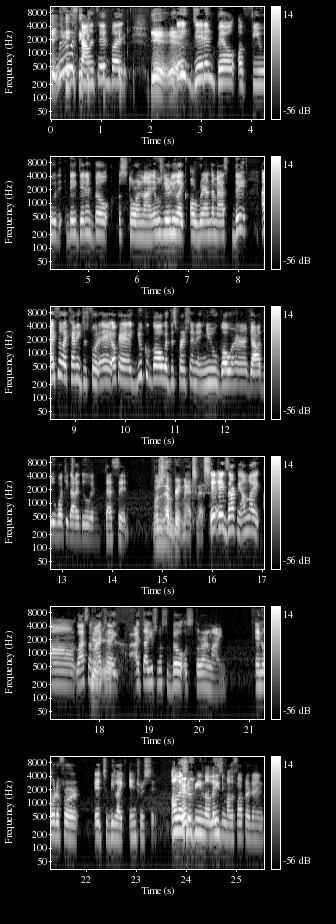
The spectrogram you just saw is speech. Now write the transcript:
Riho was talented but Yeah, yeah. they didn't build a feud. They didn't build a storyline. It was literally like a random ass. They, I feel like Kenny just put, hey, okay, you could go with this person and you go with her. Y'all do what you gotta do, and that's it. we'll just have a great match. and That's it. Exactly. I'm like, um, last time Yeah, I yeah. checked, I thought you're supposed to build a storyline in order for it to be like interested. Unless And- you're being a lazy motherfucker, then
